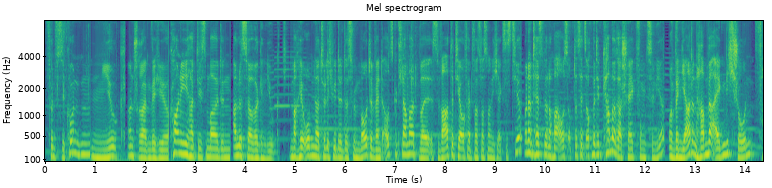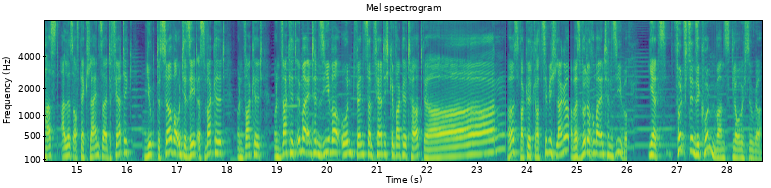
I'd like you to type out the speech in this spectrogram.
5 Sekunden, Nuke. Und schreiben wir hier, Conny hat diesmal den alle Server genuked. Ich mache hier oben natürlich wieder das Remote-Event ausgeklammert, weil es wartet ja auf etwas, was noch nicht existiert. Und dann testen wir nochmal aus, ob das jetzt auch mit dem Kamerashake funktioniert. Und wenn ja, dann haben wir eigentlich schon fast alles auf der Client-Seite fertig. Nuke the Server und ihr seht, es wackelt und wackelt und wackelt immer intensiver. Und wenn es dann fertig gewackelt hat, dann... Oh, es wackelt gerade ziemlich lange, aber es wird auch immer intensiver. Jetzt, 15 Sekunden waren es, glaube ich sogar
